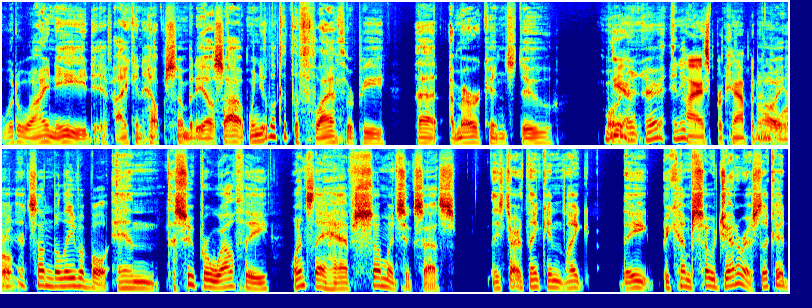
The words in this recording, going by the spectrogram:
What do I need if I can help somebody else out? When you look at the philanthropy that Americans do, more Yeah. than any, Highest per capita in Oh, the world. It's unbelievable. And the super wealthy, once they have so much success, they start thinking like they become so generous. Look at,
